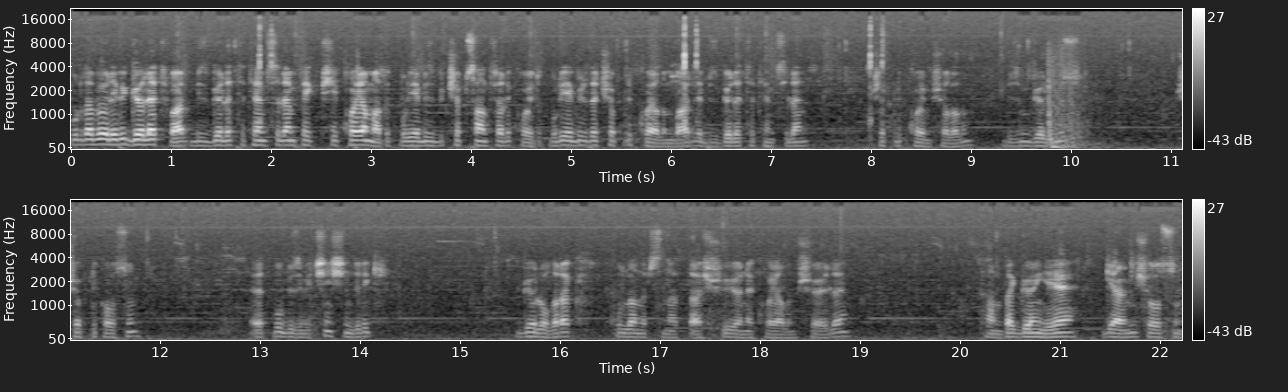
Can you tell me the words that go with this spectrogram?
burada böyle bir gölet var. Biz gölete temsilen pek bir şey koyamadık. Buraya biz bir çöp santrali koyduk. Buraya bir de çöplük koyalım bari de biz gölete temsilen çöplük koymuş olalım. Bizim gölümüz çöplük olsun. Evet bu bizim için şimdilik göl olarak kullanırsın. Hatta şu yöne koyalım şöyle. Tam da Gönye'ye gelmiş olsun.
